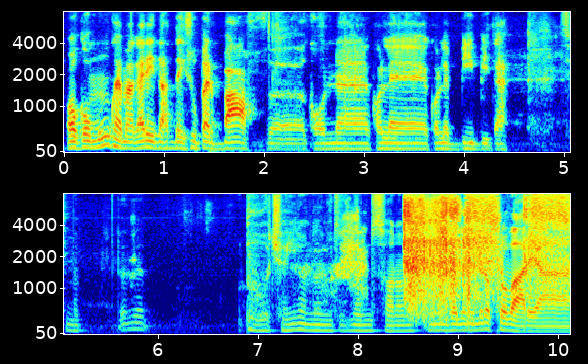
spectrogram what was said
o comunque magari dà dei super buff eh, con, eh, con le, con le bibite. Sì, ma... Boh, cioè io non, non- so, non, non voglio nemmeno provare a...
